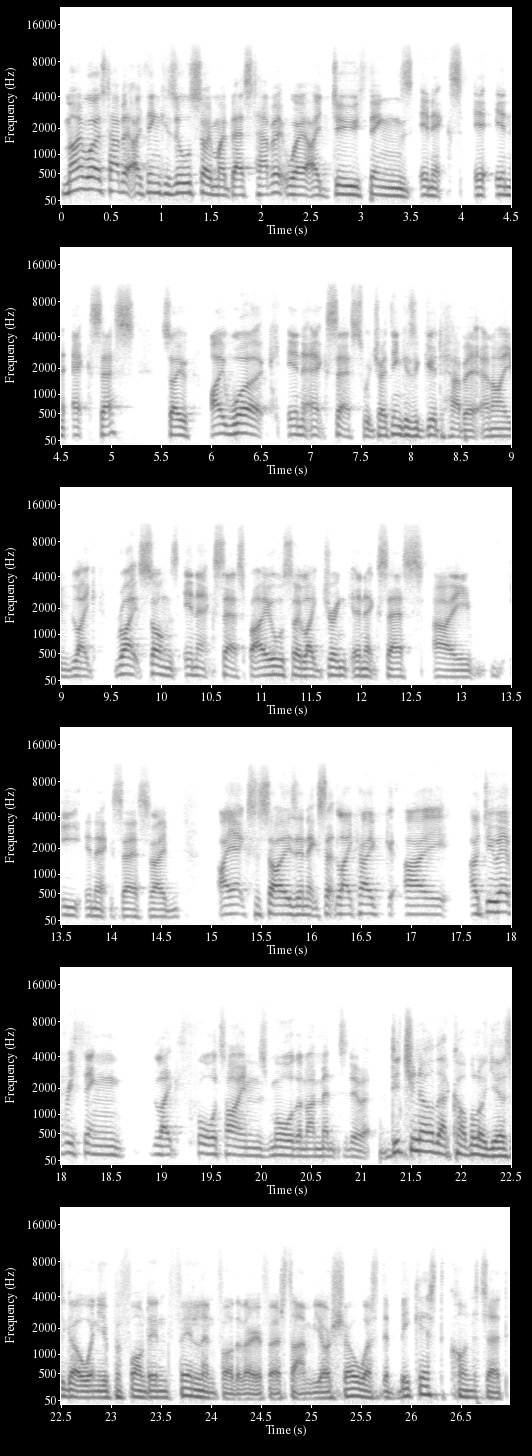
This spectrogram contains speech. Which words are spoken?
my worst habit, I think, is also my best habit, where I do things in ex, in excess. So I work in excess, which I think is a good habit, and I like write songs in excess. But I also like drink in excess. I eat in excess. I I exercise in excess. Like I I I do everything like four times more than I meant to do it. Did you know that a couple of years ago when you performed in Finland for the very first time, your show was the biggest concert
